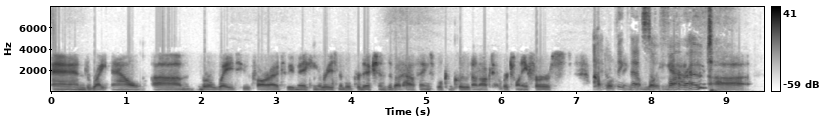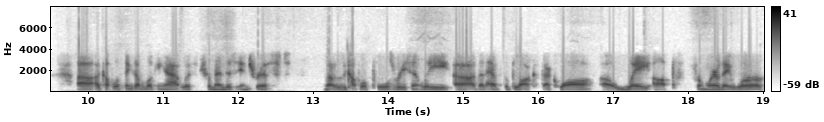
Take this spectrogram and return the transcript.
And right now, um, we're way too far out to be making reasonable predictions about how things will conclude on October 21st. A couple of things I'm so looking at. Uh, uh, a couple of things I'm looking at with tremendous interest. Uh, there's a couple of polls recently uh, that have the Bloc Québécois uh, way up from where they were,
